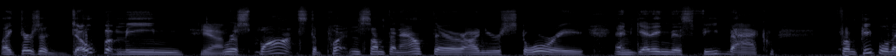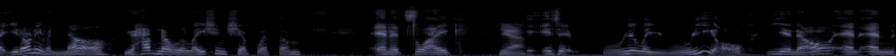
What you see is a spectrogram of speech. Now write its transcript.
Like there's a dopamine yeah. response to putting something out there on your story and getting this feedback from people that you don't even know. You have no relationship with them and it's like yeah is it really real you know and and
